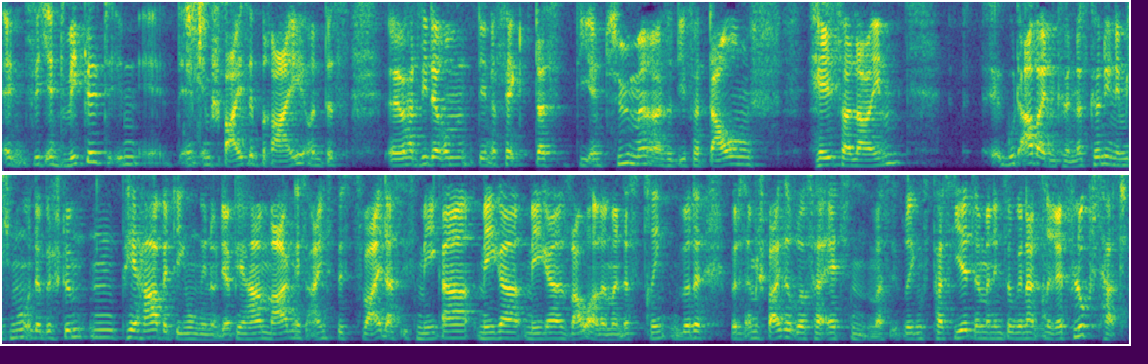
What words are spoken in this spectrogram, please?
äh, sich entwickelt in, in, im Speisebrei und das äh, hat wiederum den Effekt, dass die Enzyme, also die Verdauungshelferlein, gut arbeiten können. Das können die nämlich nur unter bestimmten pH-Bedingungen. Und der pH im Magen ist 1 bis 2. Das ist mega, mega, mega sauer. Wenn man das trinken würde, würde es einem Speiseröhr verätzen. Was übrigens passiert, wenn man den sogenannten Reflux hat.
